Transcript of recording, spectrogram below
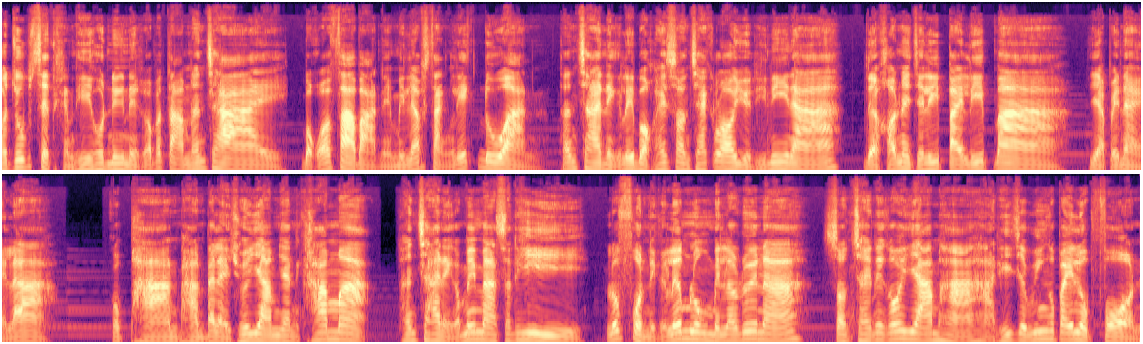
อจุ๊บเสร็จขันทีคนหนึงเนี่ยก็มาตามท่านชาย บอกว่าฟาบาทเนี่ยมีรับสั่งเรียกด่วน ท่านชายเนี่ยก็เลยบอกให้ซอนแช็กรออยู่ที่นี่นะ เดี๋ยวเขาเนี่ยจะรีบไปรีบมา อย่าไปไหนล่ะ ก็ผ่านผ่านไปหลายช่วยยามยันค่ำอะท่านชายเนี่ยก็ไม่มาสักทีแล้วฝนเนี่ยก็เริ่มลงเป็นแล้วด้วยนะ ซอนแช็กเนี่ยก็พยายามหาหาที่จะวิ่งเข้าไปหลบฝน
